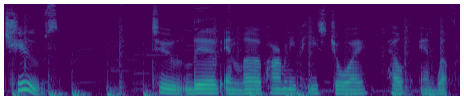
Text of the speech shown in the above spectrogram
choose to live in love, harmony, peace, joy, health, and wealth.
